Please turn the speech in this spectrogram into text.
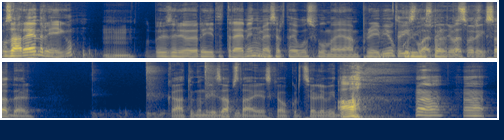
Uz arēnu Rīgu. Mhm. Bija arī rīta treniņš. Mēs ar tevi uzfilmējām preview. Tu kur jūs varat ļoti atrast. svarīgu sadaļu. Kā tu gandrīz apstājies kaut kur ceļa vidū? Ah,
